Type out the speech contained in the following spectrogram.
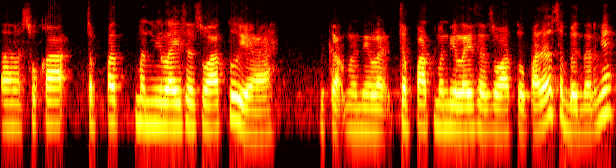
eh, suka cepat menilai sesuatu ya, suka menilai cepat menilai sesuatu. Padahal sebenarnya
